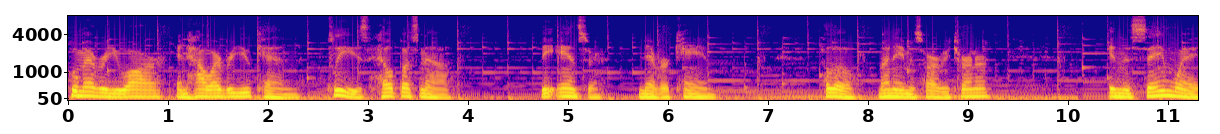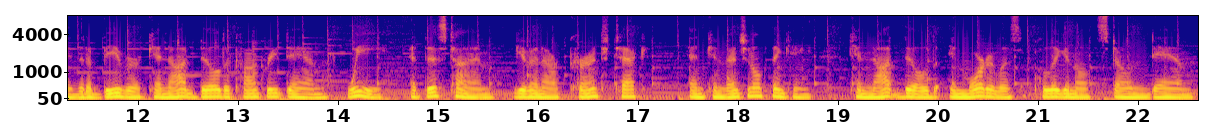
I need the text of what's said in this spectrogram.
Whomever you are and however you can, please help us now. The answer never came. Hello, my name is Harvey Turner. In the same way that a beaver cannot build a concrete dam, we, at this time, given our current tech and conventional thinking, cannot build a mortarless polygonal stone dam,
